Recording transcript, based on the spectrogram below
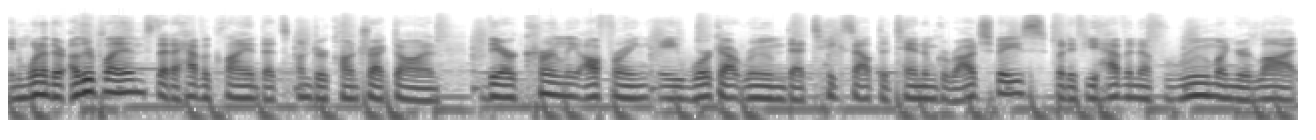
In one of their other plans that I have a client that's under contract on, they're currently offering a workout room that takes out the tandem garage space. But if you have enough room on your lot,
